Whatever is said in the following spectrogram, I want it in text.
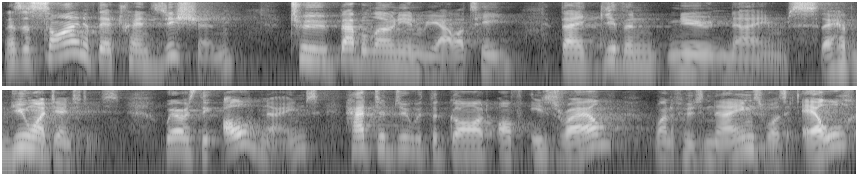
And as a sign of their transition to Babylonian reality, they're given new names. They have new identities. Whereas the old names had to do with the God of Israel, one of whose names was El.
